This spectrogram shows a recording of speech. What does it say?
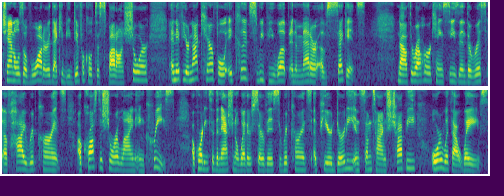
channels of water that can be difficult to spot on shore. And if you're not careful, it could sweep you up in a matter of seconds. Now, throughout hurricane season, the risk of high rip currents across the shoreline increase. According to the National Weather Service, rip currents appear dirty and sometimes choppy or without waves.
